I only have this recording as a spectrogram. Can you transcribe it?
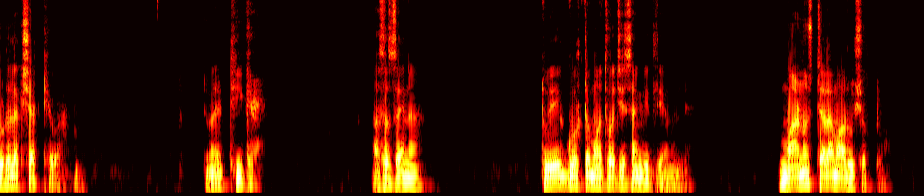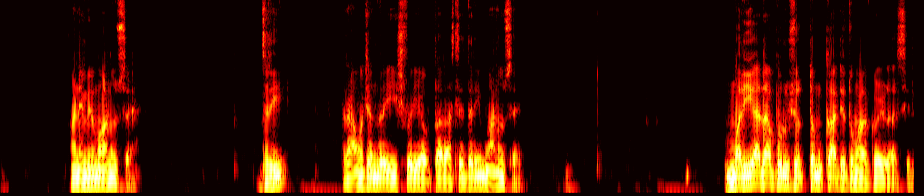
एवढं लक्षात ठेवा. ठीक आहे. असंच आहे ना? तू एक गोष्ट महत्वाची सांगितली आहे म्हणजे माणूस त्याला मारू शकतो. आणि मी माणूस आहे. जरी रामचंद्र ईश्वरी अवतार असले तरी माणूस आहे. मर्यादा पुरुषोत्तम का ते तुम्हाला कळलं असेल?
